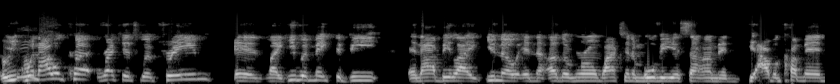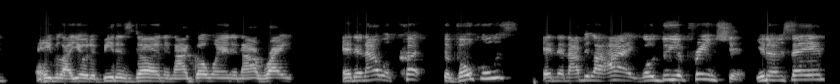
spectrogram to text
When I would cut records with Preem, and like he would make the beat, and I'd be like, you know, in the other room watching a movie or something, and he, I would come in, and he'd be like, "Yo, the beat is done," and I go in and I write, and then I would cut the vocals, and then I'd be like, "All right, go do your Preem shit." You know what I'm saying?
